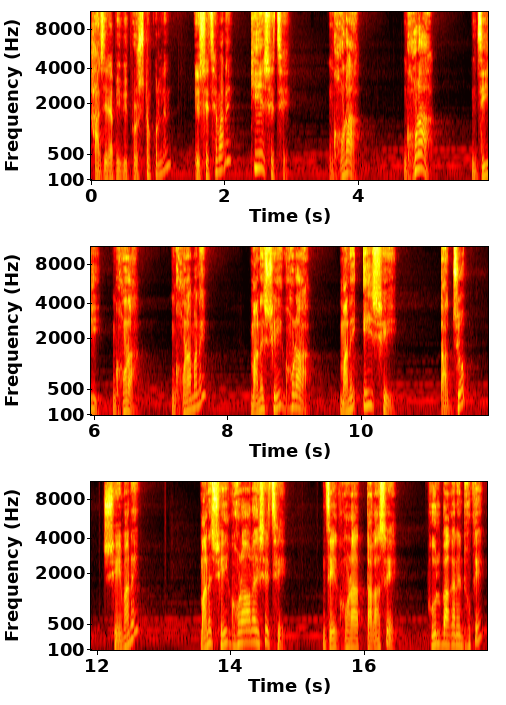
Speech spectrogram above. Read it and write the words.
হাজিরা বিবি প্রশ্ন করলেন, এসেছে মানে? কি এসেছে? ঘোড়া ঘোড়া। জি, ঘোড়া। ঘোড়া মানে? মানে সেই ঘোড়া। মানে এই সেই। তাজ্জব? সে মানে? মানে সেই ঘোড়াওয়ালা এসেছে। যে ঘোড়ার তালাশে ফুল বাগানে ঢুকে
